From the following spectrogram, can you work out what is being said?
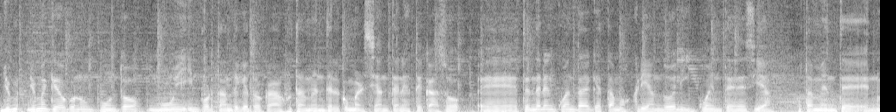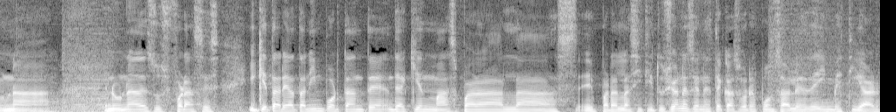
Yo, me quedo con un punto muy importante que tocaba justamente el comerciante en este caso, eh, tener en cuenta de que estamos criando delincuentes, decía justamente en una, en una de sus frases, y qué tarea tan importante de aquí en más para las, eh, para las instituciones, en este caso responsables de investigar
